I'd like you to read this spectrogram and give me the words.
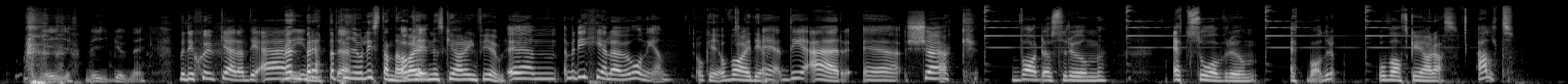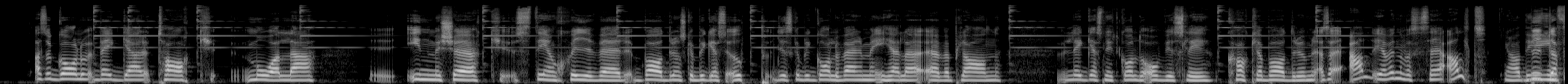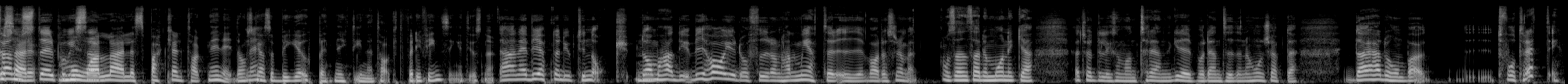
Nej, nej, gud nej. Men det sjuka är att det är Men inte... berätta priolistan då, vad är det ni ska göra inför jul? Ehm, men det är hela övervåningen. Okej, och vad är det? Eh, det är eh, kök, vardagsrum, ett sovrum, ett badrum. Och vad ska göras? Allt. Alltså golv, väggar, tak, måla, eh, in med kök, stenskivor, badrum ska byggas upp, det ska bli golvvärme i hela överplan, läggas nytt golv då obviously, kakla badrum, alltså all, jag vet inte vad jag ska säga, allt. Ja, det är Byta inte fönster här på vissa- måla eller spacklade tak. Nej, nej. De ska Nej. alltså bygga upp ett nytt innertak, för det finns inget just nu. Ja, nej, vi öppnade upp till Nock. Mm. De hade vi har ju då 4,5 meter i vardagsrummet. Och sen så hade Monica, jag tror att det liksom var en trendgrej på den tiden när hon köpte, där hade hon bara 2,30.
